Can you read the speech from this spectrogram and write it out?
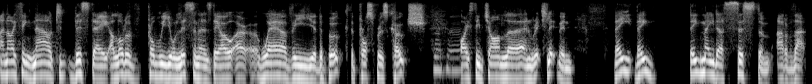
and I think now to this day, a lot of probably your listeners they are, are aware of the the book, The Prosperous Coach, mm-hmm. by Steve Chandler and Rich Litvin. They they they've made a system out of that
